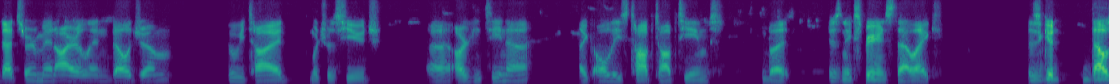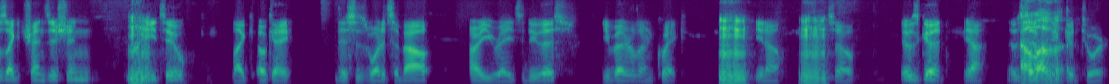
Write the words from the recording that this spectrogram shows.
that tournament: Ireland, Belgium, who we tied, which was huge, uh, Argentina, like all these top top teams. But it was an experience that like it was a good. That was like transition for Mhm. me too. Like, okay, this is what it's about. Are you ready to do this? You better learn quick. Mm-hmm. You know. Mm-hmm. So it was good. Yeah, it was I love definitely a it. good tour.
